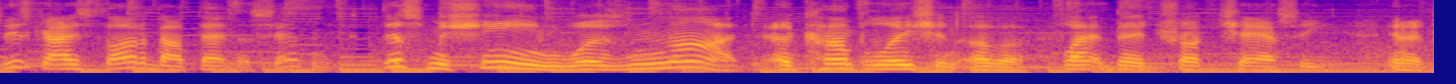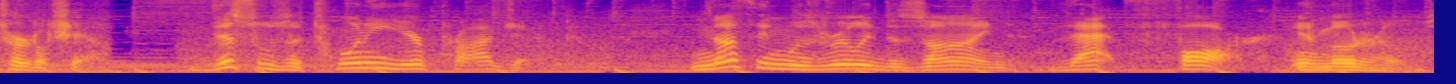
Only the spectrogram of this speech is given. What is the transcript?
These guys thought about that in the 70s. This machine was not a compilation of a flatbed truck chassis and a turtle shell. This was a 20-year project. Nothing was really designed that far in motorhomes.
